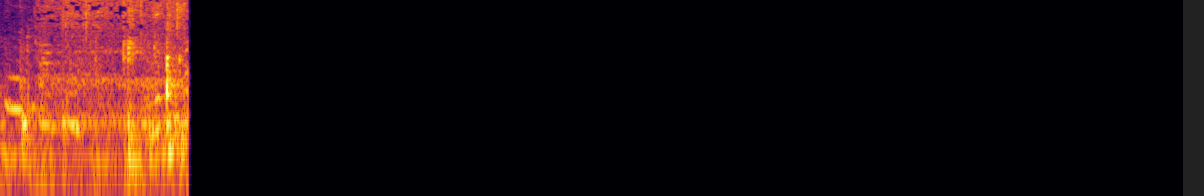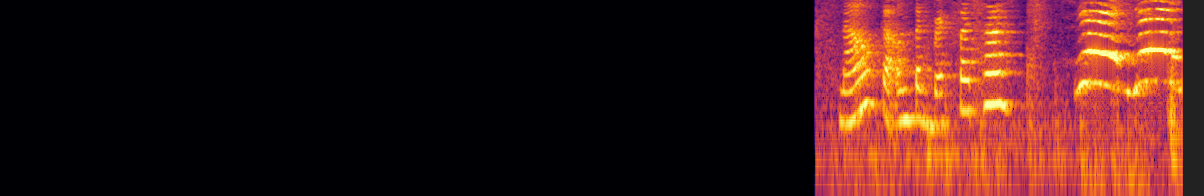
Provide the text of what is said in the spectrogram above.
Okay. Now, kauntag breakfast ha. Yay! Yay!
